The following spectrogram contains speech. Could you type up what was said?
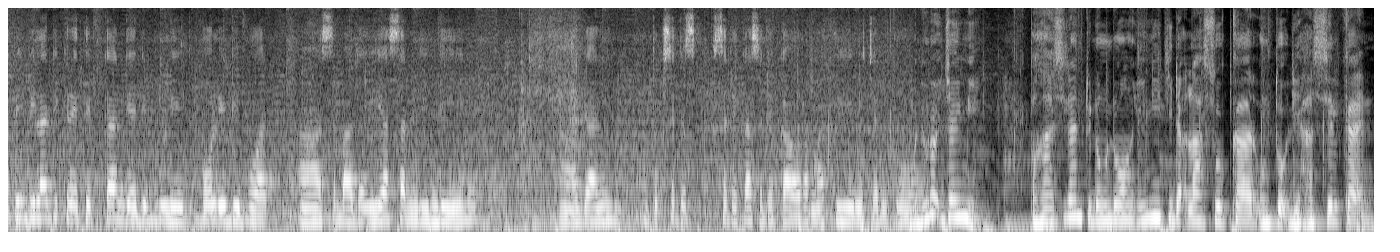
tapi bila dikreatifkan dia dibuli, boleh dibuat uh, sebagai hiasan dinding uh, dan untuk sedek- sedekah-sedekah orang mati macam tu. Menurut Jaimi, penghasilan tudung doang ini tidaklah sukar untuk dihasilkan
